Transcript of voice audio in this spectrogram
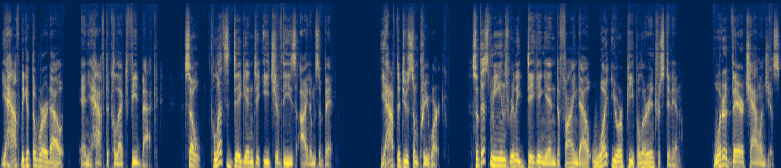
you have to get the word out, and you have to collect feedback. So let's dig into each of these items a bit. You have to do some pre work. So this means really digging in to find out what your people are interested in. What are their challenges?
